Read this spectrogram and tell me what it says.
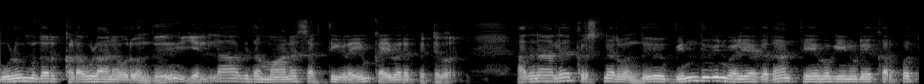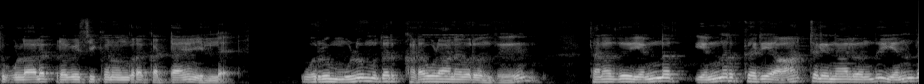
முழு முதற் கடவுளானவர் வந்து எல்லா விதமான சக்திகளையும் கைவரப்பெற்றவர் அதனால் கிருஷ்ணர் வந்து விந்துவின் வழியாக தான் தேவகையினுடைய கற்பத்துக்குள்ளால் பிரவேசிக்கணுங்கிற கட்டாயம் இல்லை. ஒரு முழு முதற் கடவுளானவர் வந்து தனது எண்ண எண்ணற்கரிய ஆற்றலினால் வந்து எந்த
